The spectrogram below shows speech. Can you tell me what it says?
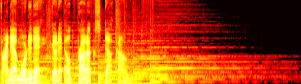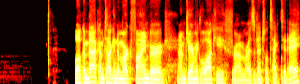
Find out more today. Go to elkproducts.com. Welcome back. I'm talking to Mark Feinberg. I'm Jeremy Glowacki from Residential Tech Today.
